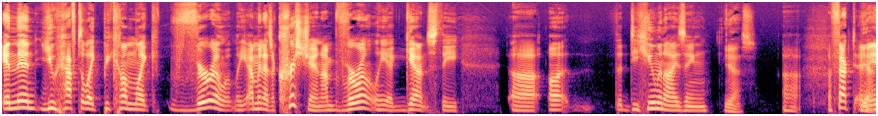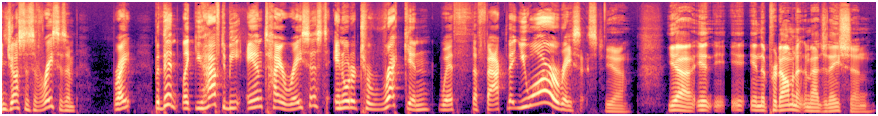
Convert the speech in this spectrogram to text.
And then you have to like become like virulently. I mean, as a Christian, I'm virulently against the uh, uh, the dehumanizing yes. effect and Yes. injustice of racism, right? But then, like, you have to be anti-racist in order to reckon with the fact that you are a racist. Yeah, yeah. In in the predominant imagination,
